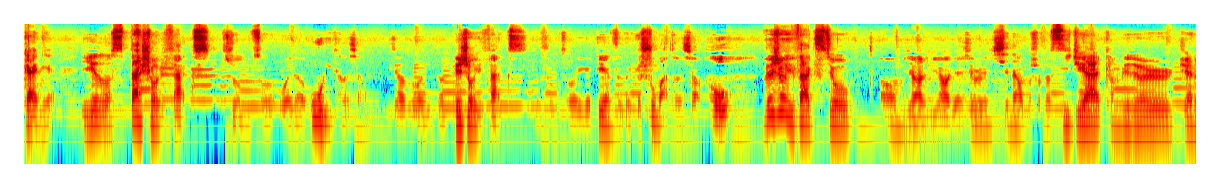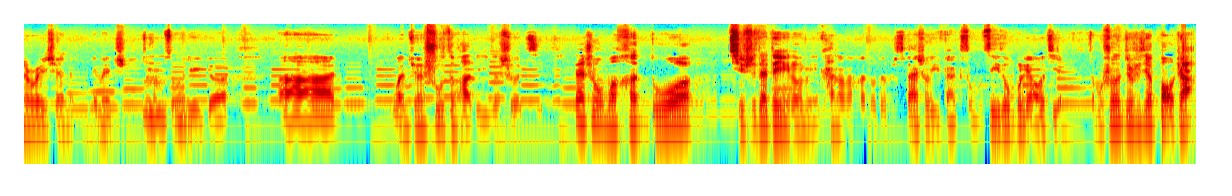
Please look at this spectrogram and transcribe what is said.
概念，一个叫做 special effects，是我们所谓的物理特效，一个叫做一个 visual effects，就是我们所谓一个电子的一个数码特效。哦，Visual effects 就呃我们比较了解，就是现在我们说的 CGI Computer Generation Image，就是我们所谓的一个啊、呃完全数字化的一个设计。但是我们很多其实，在电影里面看到的很多都是 special effects，我们自己都不了解。怎么说呢？就是一些爆炸，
